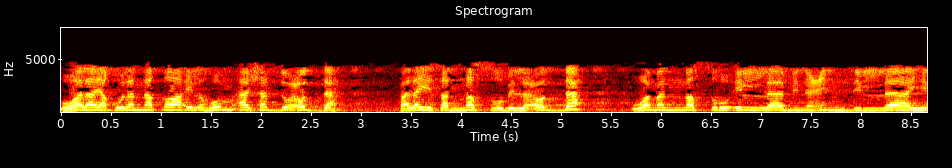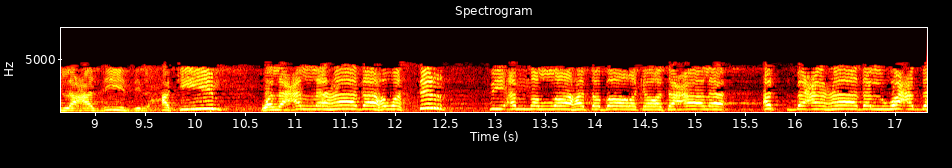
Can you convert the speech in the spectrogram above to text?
ولا يقولن قائل هم أشد عدة فليس النصر بالعدة وما النصر إلا من عند الله العزيز الحكيم ولعل هذا هو السر في أن الله تبارك وتعالى أتبع هذا الوعد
